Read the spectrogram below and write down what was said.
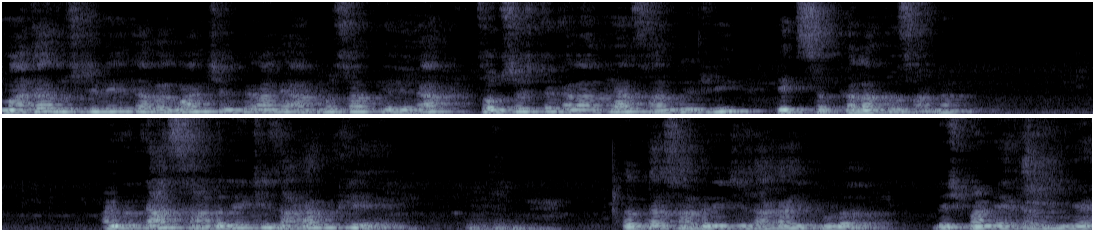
माझ्या दृष्टीने त्या भगवान शंकराने आत्मसात केलेल्या चौसष्ट कलातल्या साधनेतली एक स- कला तो साधना करतो. आणि मग त्या साधनेची जागा कुठली आहे? तर त्या साधनेची जागा ही पुढं देशपांडे अकादमी आहे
